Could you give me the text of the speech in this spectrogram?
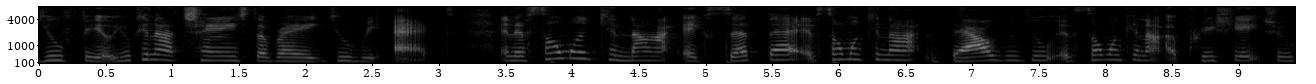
you feel. You cannot change the way you react. And if someone cannot accept that, if someone cannot value you, if someone cannot appreciate you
